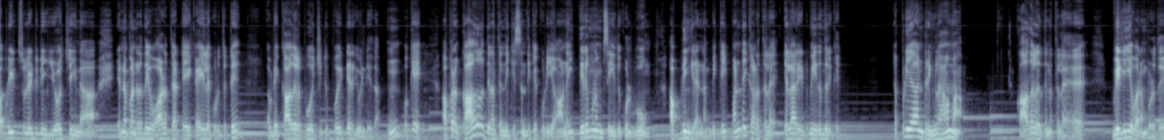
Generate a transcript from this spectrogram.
அப்படின்னு சொல்லிட்டு நீங்கள் யோசிச்சிங்கன்னா என்ன பண்ணுறது வாழ்த்து அட்டையை கையில் கொடுத்துட்டு அப்படியே காதல பூ வச்சுட்டு போயிட்டே இருக்க வேண்டியதுதான். ம் ஓகே. அப்புறம் காதலர் தினத்தன்னைக்கு சந்திக்கக்கூடிய ஆணை திருமணம் செய்து கொள்வோம் அப்படிங்கிற நம்பிக்கை பண்டை காலத்தில் எல்லாருக்கிட்டுமே இருந்திருக்கு. அப்படியான்றீங்களா? ஆமாம் காதலர் தினத்தில் வெளியே வரும்பொழுது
